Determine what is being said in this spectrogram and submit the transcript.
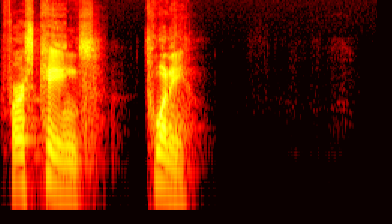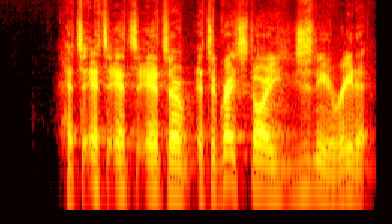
First Kings 20. It's, it's, it's, it's, a, it's a great story. You just need to read it.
